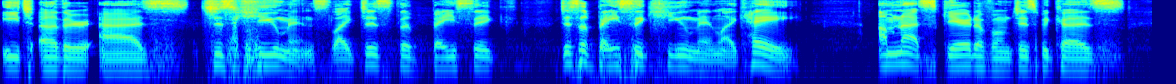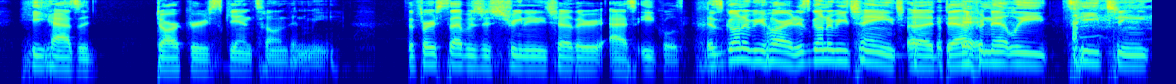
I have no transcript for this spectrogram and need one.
each other as just humans, like just the basic, just a basic human. Like, hey, I'm not scared of him just because he has a darker skin tone than me. The first step is just treating each other as equals. It's going to be hard. It's going to be change. Uh, definitely teaching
